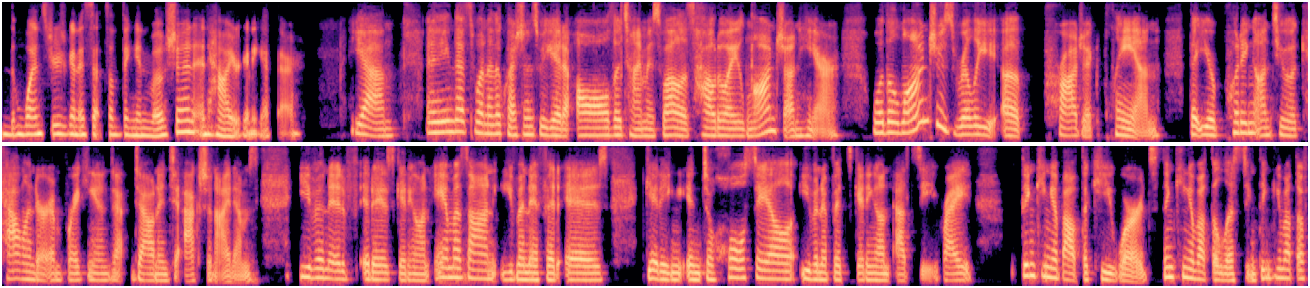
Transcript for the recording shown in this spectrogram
once you're going to set something in motion and how you're going to get there. Yeah. I think that's one of the questions we get all the time as well is how do I launch on here? Well, the launch is really a project plan that you're putting onto a calendar and breaking it down into action items. Even if it is getting on amazon even if it is getting into wholesale even if it's getting on etsy right? Thinking about the keywords thinking about the listing thinking about the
